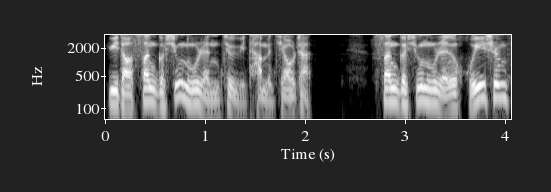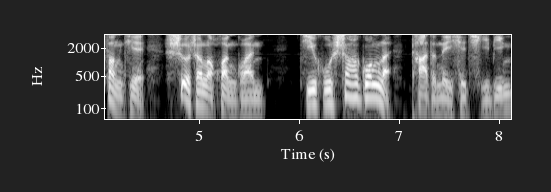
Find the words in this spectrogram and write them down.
遇到三个匈奴人就与他们交战。三个匈奴人回身放箭，射伤了宦官，几乎杀光了他的那些骑兵。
